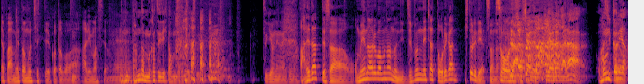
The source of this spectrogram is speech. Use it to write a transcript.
やっぱ飴とムチっていう言葉はありますよね。だんだんムカついてきた、本当にこいつ。次お願いします。あれだってさ、おめえのアルバムなのに自分寝ちゃって俺が一人でやってたんだそうだ、違う。いやだから、本当にあ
